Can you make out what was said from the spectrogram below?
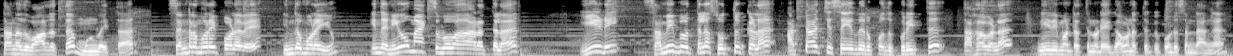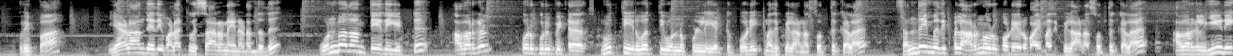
தனது வாதத்தை முன்வைத்தார். சென்ற முறை போலவே இந்த முறையும் இந்த நியோமேக்ஸ் விவகாரத்தில் ஈடி சமீபத்தில் சொத்துக்களை அட்டாச்சி செய்திருப்பது குறித்து தகவலை நீதிமன்றத்தினுடைய கவனத்துக்கு கொண்டு சென்றாங்க. குறிப்பாக ஏழாம் தேதி வழக்கு விசாரணை நடந்தது. ஒன்பதாம் தேதியிட்டு அவர்கள் ஒரு குறிப்பிட்ட நூற்றி இருபத்தி ஒன்று புள்ளி எட்டு கோடி மதிப்பிலான சொத்துக்களை சந்தை மதிப்பில் அறுநூறு கோடி ரூபாய் மதிப்பிலான சொத்துக்களை அவர்கள் ஈடி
